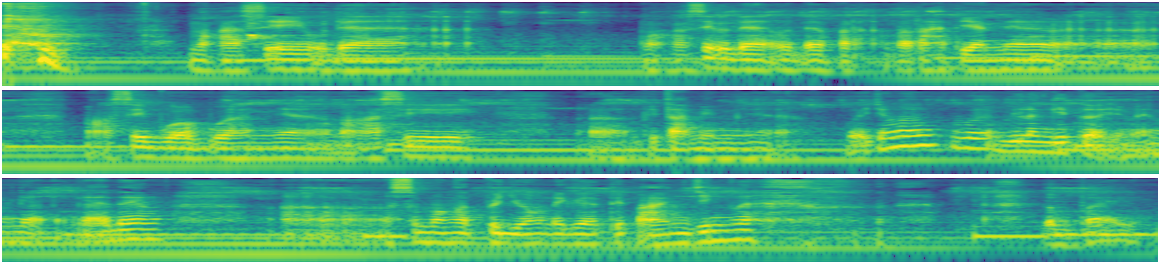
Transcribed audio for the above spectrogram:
makasih udah makasih udah udah perhatiannya uh, makasih buah-buahannya makasih uh, vitaminnya. Gue cuma gue bilang gitu aja men. Nggak nggak ada yang uh, semangat pejuang negatif anjing lah. Lebay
